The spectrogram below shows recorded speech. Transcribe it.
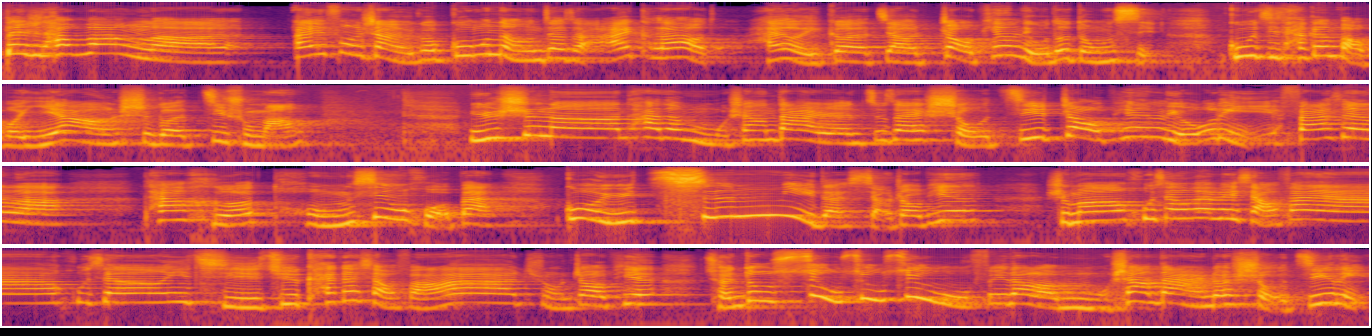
但是他忘了 iPhone 上有一个功能叫做 iCloud，还有一个叫照片流的东西，估计他跟宝宝一样是个技术盲。于是呢，他的母上大人就在手机照片流里发现了他和同性伙伴过于亲密的小照片。什么互相喂喂小饭呀，互相一起去开开小房啊，这种照片全都咻咻咻飞到了母上大人的手机里。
